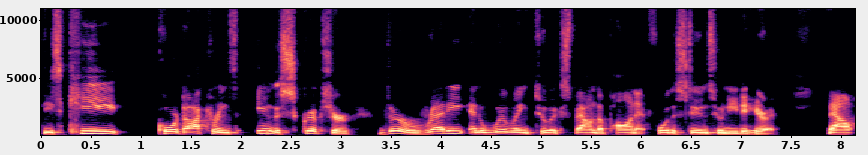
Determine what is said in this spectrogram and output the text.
these key core doctrines in the scripture, they're ready and willing to expound upon it for the students who need to hear it. Now,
